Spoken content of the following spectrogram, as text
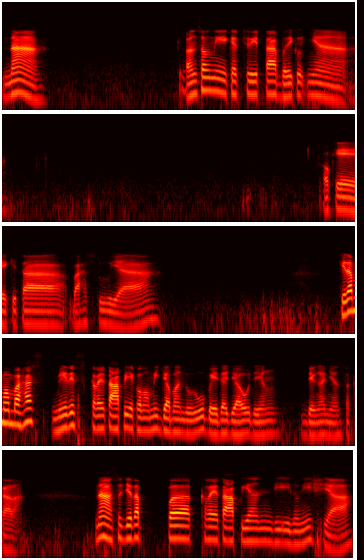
Nah, langsung nih ke cerita berikutnya. Oke, kita bahas dulu ya. Kita membahas miris kereta api ekonomi zaman dulu beda jauh dengan dengan yang sekarang. Nah, sejarah kereta apian di Indonesia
